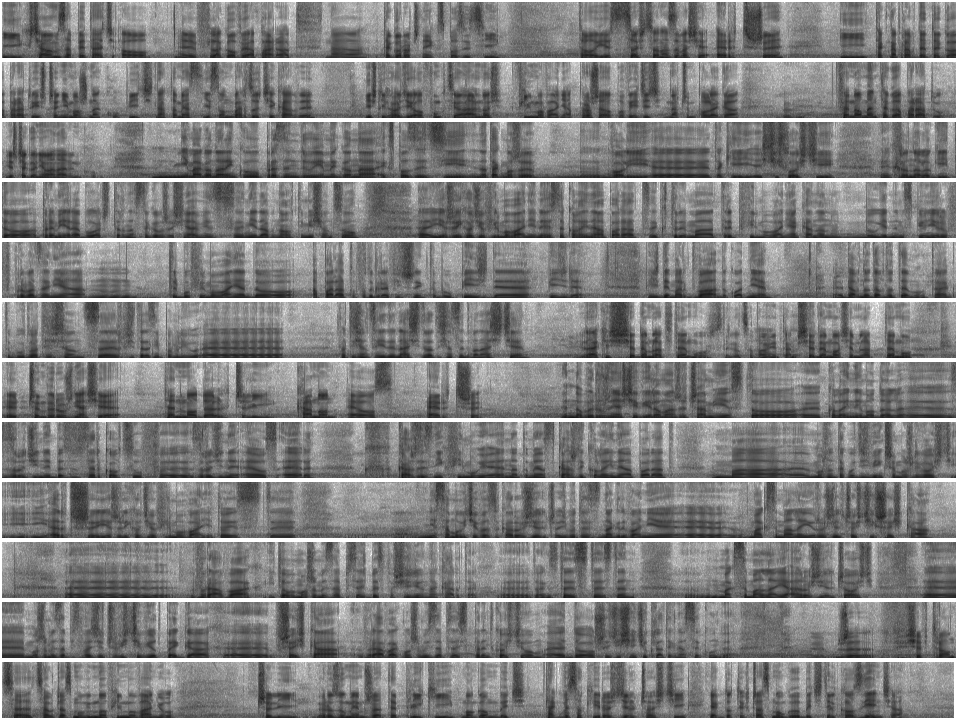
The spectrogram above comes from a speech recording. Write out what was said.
I chciałem zapytać o e, flagowy aparat na tegorocznej ekspozycji. To jest coś, co nazywa się R3 i tak naprawdę tego aparatu jeszcze nie można kupić, natomiast jest on bardzo ciekawy, jeśli chodzi o funkcjonalność filmowania. Proszę opowiedzieć, na czym polega fenomen tego aparatu. Jeszcze go nie ma na rynku. Nie ma go na rynku, prezentujemy go na ekspozycji, no tak może gwoli e, takiej ścisłości e, chronologii, to premiera była 14 września, więc niedawno, w tym miesiącu. E, jeżeli chodzi o filmowanie, no jest to kolejny aparat, który ma tryb filmowania. Canon był jednym z pionierów wprowadzenia mm, trybu filmowania do aparatów fotograficznych, to był 5D, 5D, 5D Mark II dokładnie. E, Dawno, dawno temu, tak? To był 2000, żebym się teraz nie pomylił, e, 2011, 2012. Jakieś 7 lat temu, z tego co pamiętam, 7-8 lat temu. E, Czym wyróżnia się ten model, czyli Canon EOS R3? No wyróżnia się wieloma rzeczami. Jest to e, kolejny model e, z rodziny bezlusterkowców, e, z rodziny EOS R. Każdy z nich filmuje, natomiast każdy kolejny aparat ma, można tak powiedzieć, większe możliwości. I, i R3, jeżeli chodzi o filmowanie, to jest niesamowicie wysoka rozdzielczość, bo to jest nagrywanie w maksymalnej rozdzielczości 6K. W rawach i to możemy zapisać bezpośrednio na kartach. E, tak To jest, to jest ten e, maksymalna rozdzielczość. E, Możemy zapisywać oczywiście w JPEG-ach. e, W 6K w rawach możemy zapisać z prędkością do 60 klatek na sekundę. że się wtrącę, cały czas mówimy o filmowaniu, czyli rozumiem, że te pliki mogą być tak wysokiej rozdzielczości, jak dotychczas mogły być tylko zdjęcia.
